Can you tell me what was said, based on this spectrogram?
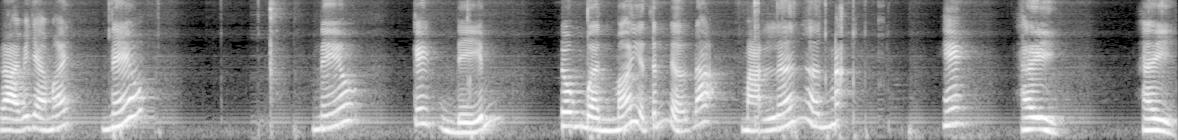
Rồi bây giờ mới nếu nếu cái điểm trung bình mới vừa tính được đó, mà lớn hơn mắt. Hen thì thì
